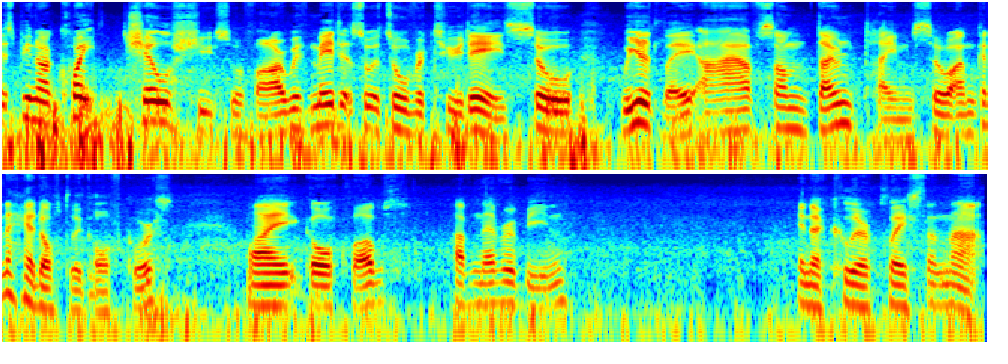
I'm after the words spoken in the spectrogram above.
It's been a quite chill shoot so far. We've made it so it's over two days. So weirdly, I have some downtime. So I'm going to head off to the golf course. My golf clubs have never been in a cooler place than that.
